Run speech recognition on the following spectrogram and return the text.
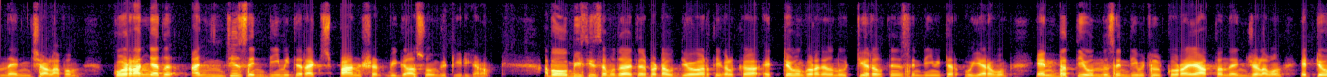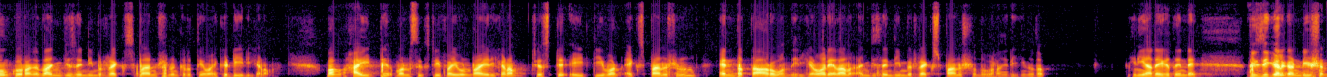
നെഞ്ചളവും കുറഞ്ഞത് അഞ്ച് സെന്റിമീറ്റർ എക്സ്പാൻഷൻ വികാസവും കിട്ടിയിരിക്കണം. അപ്പോൾ ഒ ബി സി സമുദായത്തിൽപ്പെട്ട ഉദ്യോഗാർത്ഥികൾക്ക് ഏറ്റവും കുറഞ്ഞത് നൂറ്റി അറുപത്തഞ്ച് സെന്റിമീറ്റർ ഉയരവും എൺപത്തി ഒന്ന് സെന്റിമീറ്ററിൽ കുറയാത്ത നെഞ്ചളവും ഏറ്റവും കുറഞ്ഞത് അഞ്ച് സെന്റിമീറ്റർ എക്സ്പാൻഷനും കൃത്യമായി കിട്ടിയിരിക്കണം. അപ്പം ഹൈറ്റ് വൺ സിക്സ്റ്റി ഫൈവ് ഉണ്ടായിരിക്കണം ചെസ്റ്റ് എയ്റ്റി വൺ എക്സ്പാൻഷൻ എൺപത്താറ് വന്നിരിക്കണം അല്ലേ? അതാണ് അഞ്ച് സെന്റിമീറ്റർ എക്സ്പാൻഷൻ എന്ന് പറഞ്ഞിരിക്കുന്നത്. ഇനി അദ്ദേഹത്തിന്റെ ഫിസിക്കൽ കണ്ടീഷൻ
